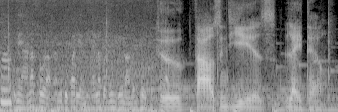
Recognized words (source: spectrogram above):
तुम्ही ह्याला सोडा आणि दुपारी आम्ही ह्याला बनवून घेऊन आणून ठेवतो 2000 years later.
